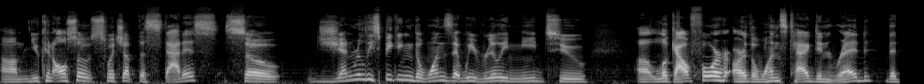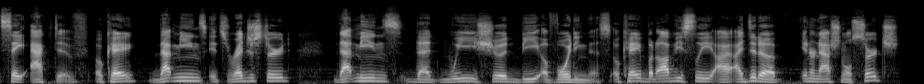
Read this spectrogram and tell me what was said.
Um, you can also switch up the status. So, generally speaking, the ones that we really need to uh, look out for are the ones tagged in red that say active. Okay, that means it's registered that means that we should be avoiding this okay? But obviously i, I did a international search.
